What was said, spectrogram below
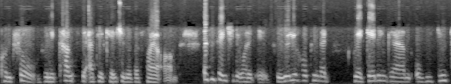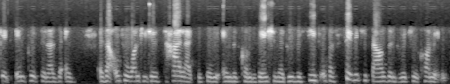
controls when it comes to the application of a firearm. That's essentially what it is. We're really hoping that we're getting, um, or we do get input, and as, as, as I also want to just highlight before we end this conversation, that we've received over 70,000 written comments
